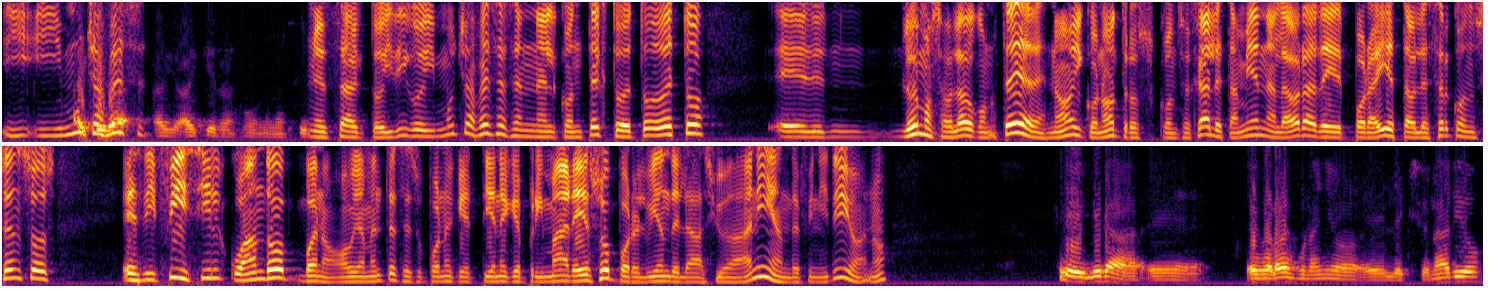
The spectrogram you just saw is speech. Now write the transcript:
Y, muchas veces... Exacto, y digo, y muchas veces en el contexto de todo esto, eh, lo hemos hablado con ustedes, ¿no? Y con otros concejales también, a la hora de por ahí establecer consensos, es difícil cuando, bueno, obviamente se supone que tiene que primar eso por el bien de la ciudadanía, en definitiva, ¿no? Sí, mira, eh, es verdad, es un año eleccionario.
